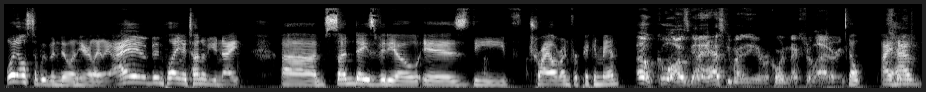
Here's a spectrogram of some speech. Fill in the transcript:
What else have we been doing here lately? I have been playing a ton of Unite. Um, Sunday's video is the trial run for Pick and Ban. Oh, cool. I was going to ask if I need to record an extra laddering. Nope. I Sweet. have.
